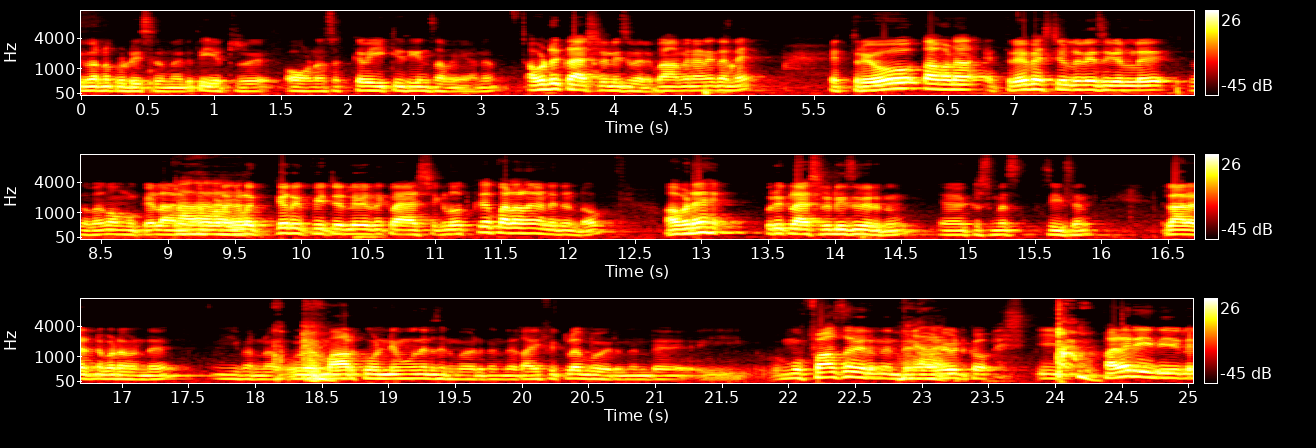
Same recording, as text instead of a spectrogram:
ഈ പറഞ്ഞ പ്രൊഡ്യൂസർമാർ തിയേറ്റർ ഓണേഴ്സ് ഒക്കെ വെയിറ്റ് ചെയ്തിരിക്കുന്ന സമയമാണ്. അവിടെ ഒരു ക്ലാഷ് റിലീസ് വരും. അപ്പോൾ ആമിനാണെങ്കിൽ തന്നെ എത്രയോ തവണ എത്രയോ ഫെസ്റ്റിവൽ റിലീസുകളിൽ നമുക്ക് പടങ്ങളൊക്കെ റിപ്പീറ്റഡിൽ വരുന്ന ക്ലാഷുകളൊക്കെ പലതവണ കണ്ടിട്ടുണ്ടാവും. അവിടെ ഒരു ക്ലാഷ് റിലീസ് വരുന്നു ക്രിസ്മസ് സീസൺ ലാലേട്ടന്റെ പടമുണ്ട്. ഈ പറഞ്ഞ മാർക്ക് ഉണ്ണിമൂന്നിന്റെ സിനിമ വരുന്നുണ്ട് റൈഫി ക്ലബ്ബ് വരുന്നുണ്ട് ഈ മുഫാസ വരുന്നുണ്ട് ഹോളിവുഡ് കോ ഈ പല രീതിയിൽ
